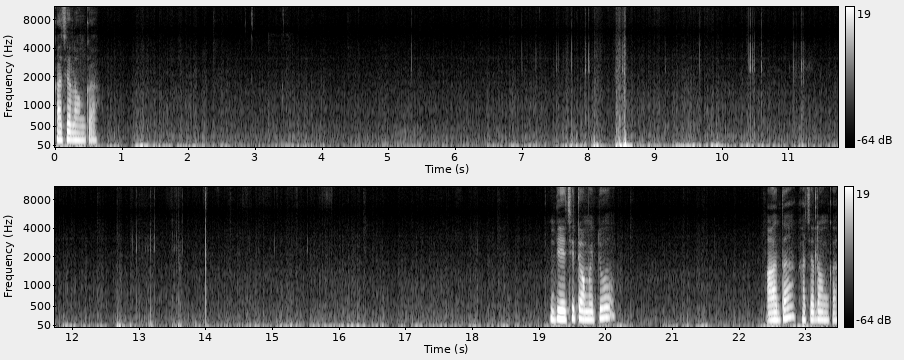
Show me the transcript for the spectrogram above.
কাঁচা লঙ্কা। দিয়েছি টমেটো, আদা, কাঁচা লঙ্কা।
